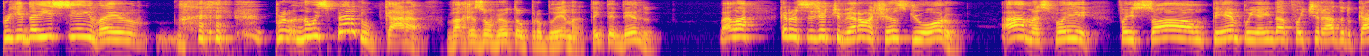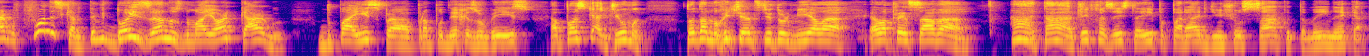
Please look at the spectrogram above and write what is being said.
porque daí sim, vai. não espera que o cara vá resolver o teu problema, tá entendendo? Vai lá, cara, vocês já tiveram a chance de ouro. Ah, mas foi, foi só um tempo e ainda foi tirada do cargo. Foda-se, cara, teve dois anos no maior cargo do país para poder resolver isso. Após que a Dilma, toda noite antes de dormir, ela, ela pensava: ah, tá, tem que fazer isso daí pra parar de encher o saco também, né, cara?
